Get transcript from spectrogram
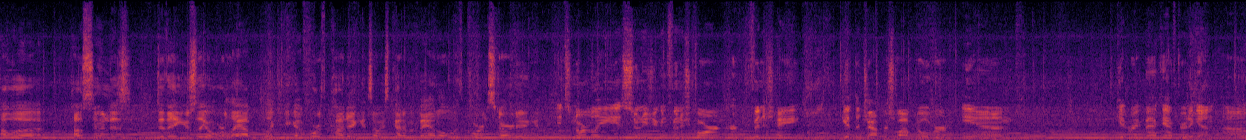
How uh how soon does do they usually overlap? Like you got fourth cutting, it's always kind of a battle with corn starting and It's normally as soon as you can finish corn or finish hay, get the chopper swapped over and get right back after it again. Um,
